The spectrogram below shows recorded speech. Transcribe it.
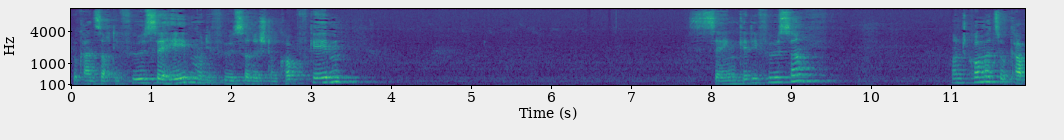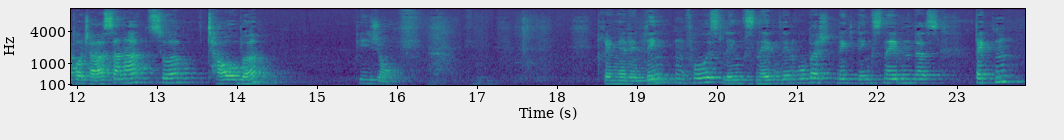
Du kannst auch die Füße heben und die Füße Richtung Kopf geben. Senke die Füße und komme zu Kapotasana, zur Taube, Pigeon. Bringe den linken Fuß links neben den Ober links neben das Becken.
